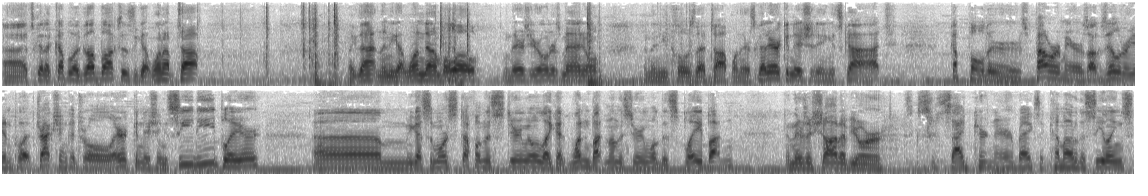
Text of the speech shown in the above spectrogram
Uh, it's got a couple of glove boxes. You got one up top, like that, and then you got one down below. And there's your owner's manual. And then you close that top one there. It's got air conditioning. It's got cup holders, power mirrors, auxiliary input, traction control, air conditioning, CD player. Um, you got some more stuff on the steering wheel, like at one button on the steering wheel, display button. And there's a shot of your side curtain airbags that come out of the ceilings.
